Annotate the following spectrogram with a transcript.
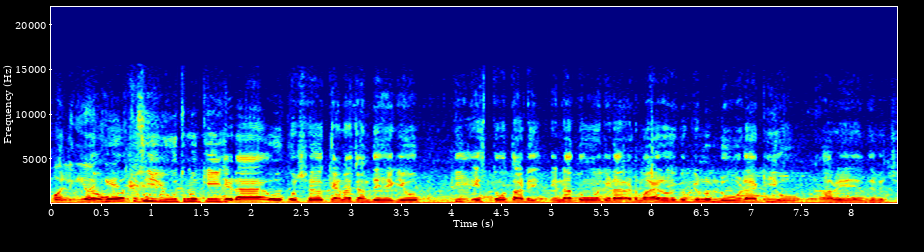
ਭੁੱਲ ਗਈ ਤਾਂ ਹੋਰ ਤੁਸੀਂ ਯੂਥ ਨੂੰ ਕੀ ਜਿਹੜਾ ਉਹ ਕੁਝ ਕਹਿਣਾ ਚਾਹੁੰਦੇ ਹੈਗੇ ਹੋ ਕਿ ਇਸ ਤੋਂ ਤੁਹਾਡੇ ਇਹਨਾਂ ਤੋਂ ਜਿਹੜਾ ਐਡਮਾਇਰ ਹੋਵੇ ਕਿਉਂਕਿ ਉਹਨੂੰ ਲੋੜ ਹੈ ਕਿ ਉਹ ਆਵੇ ਇਹਦੇ ਵਿੱਚ?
